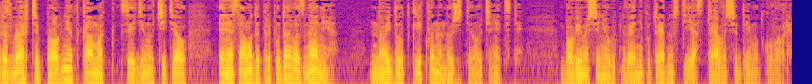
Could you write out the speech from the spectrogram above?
Разбрах, че пробният камък за един учител е не само да преподава знания, но и да откликва на нуждите на учениците. Боби имаше необикновени потребности и аз трябваше да им отговоря.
